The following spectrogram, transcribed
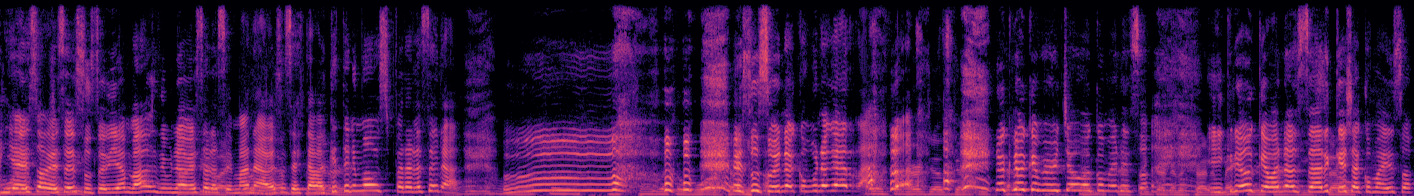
Y eso a veces sucedía más de una vez a la semana. A veces estaba, ¿qué tenemos para la cena? Uh, eso suena como una guerra. No creo que Mary Jo va a comer eso. Y creo que van a hacer que ella coma eso.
